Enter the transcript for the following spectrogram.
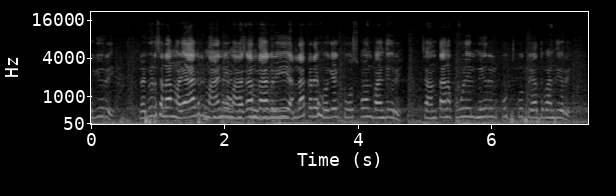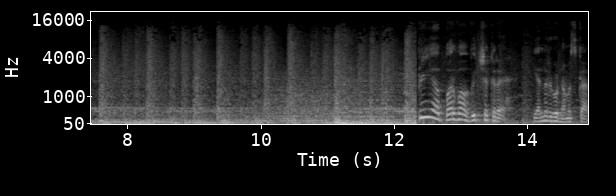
ಹೋಗಿವ್ರಿ. ರಗಡ್ ಸಲ ಮಳೆಯಾಗ್ರಿ ಮಾಡಿ ಮಳೆಗಾಲದಾಗ್ರಿ, ಎಲ್ಲ ಕಡೆ ಹೋಗಿ ತೋರ್ಸ್ಕೊಂಡ್ ಬಂದಿವ್ರಿ. ಚಂತಾನ ಕೂಳಿಲ್ ನೀರಿಲ್ ಕೂತ್ ಕೂತ್ ಎದ್ದು ಬಂದಿವ್ರಿ. ಪ್ರಿಯ ಪರ್ವ ವೀಕ್ಷಕರೇ, ಎಲ್ಲರಿಗೂ ನಮಸ್ಕಾರ.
